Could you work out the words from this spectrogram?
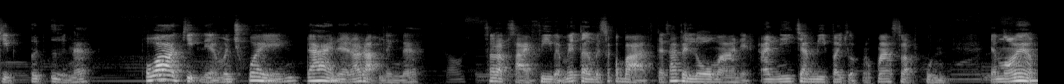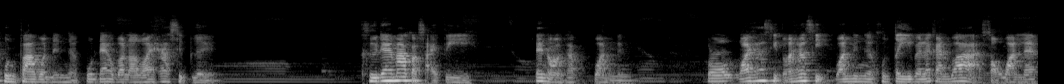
กิจอื่นๆนะ เพราะว่ากิจเนี่ยมันช่วยได้ในระดับหนึ่งนะสำหรับสายฟรีแบบไม่เติมเป็นสักบาท แต่ถ้าเป็นโลมาเนี่ย อันนี้จะมีประโยชน์มากๆสำหรับคุณ อย่างน้อยอะคุณฟาร์มวันหนึ่งอะคุณได้วันละร้อยห้าสิบเลย คือได้มากกว่าสายฟรีแน่นอนครับวันหนึ่ง ร้อยห้าสิบร้อยห้าสิบวันหนึ่งอะคุณตีไปแล้วกันว่าสองวันแล้ว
